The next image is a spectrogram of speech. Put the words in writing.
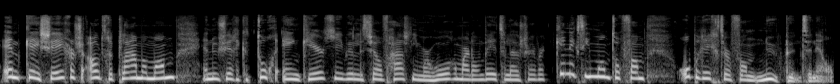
En Kees Segers, oud reclameman. En nu zeg ik het toch één keertje, je wil het zelf haast niet meer horen, maar dan weet de luisteraar, waar ken ik die man toch van? Oprichter van nu.nl.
